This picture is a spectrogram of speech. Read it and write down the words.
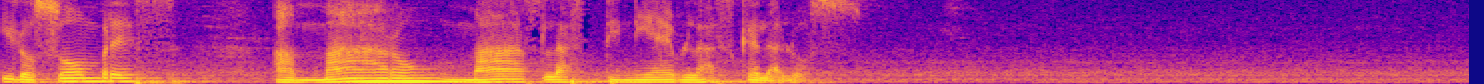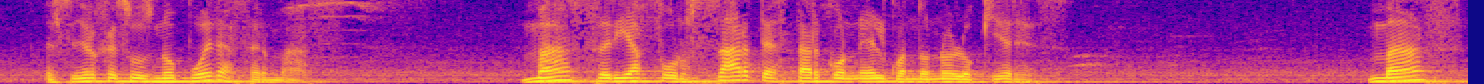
y los hombres amaron más las tinieblas que la luz. El Señor Jesús no puede hacer más. Más sería forzarte a estar con Él cuando no lo quieres más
